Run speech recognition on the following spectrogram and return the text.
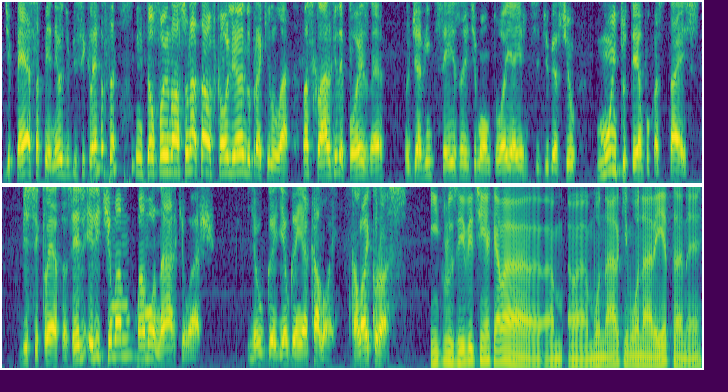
de peça, pneu de bicicleta. Então foi o nosso Natal, ficar olhando para aquilo lá. Mas claro que depois, né, no dia 26 a gente montou e aí a gente se divertiu muito tempo com as tais bicicletas. Ele, ele tinha uma, uma Monarch, eu acho. E eu, eu ganhei a Caloi. Caloi Cross. Inclusive tinha aquela a, a Monarca e Monareta, né?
